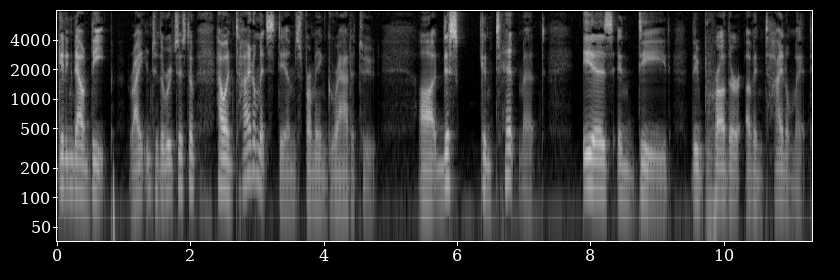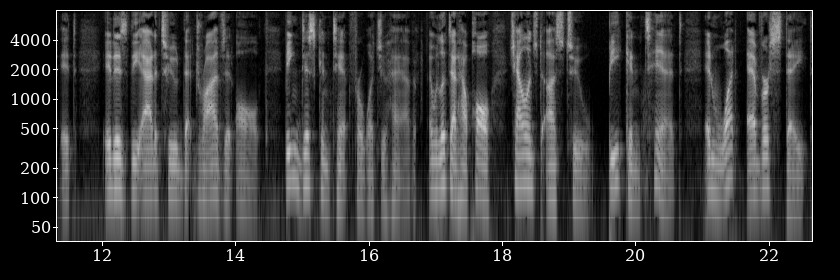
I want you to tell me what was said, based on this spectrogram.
getting down deep, right, into the root system, how entitlement stems from ingratitude. Uh, discontentment is indeed the brother of entitlement. It it is the attitude that drives it all being discontent for what you have. And we looked at how Paul challenged us to be content in whatever state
